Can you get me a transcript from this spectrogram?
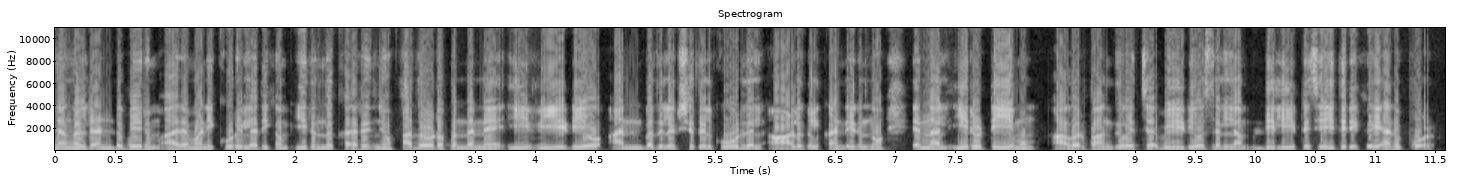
ഞങ്ങൾ രണ്ടുപേരും അരമണിക്കൂറിലധികം ഇരുന്ന് കരഞ്ഞു. അതോടൊപ്പം തന്നെ ഈ വീഡിയോ അൻപത് ലക്ഷത്തിൽ കൂടുതൽ ആളുകൾ കണ്ടിരുന്നു. എന്നാൽ ഇരു ടീമും അവർ പങ്കുവച്ച വീഡിയോസ് എല്ലാം ഡിലീറ്റ് ചെയ്തിരിക്കുകയാണിപ്പോൾ.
